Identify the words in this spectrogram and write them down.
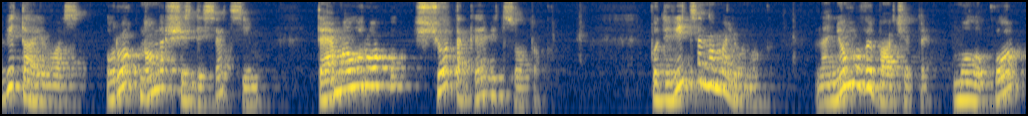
Вітаю вас! Урок номер 67. Тема уроку Що таке відсоток? Подивіться на малюнок. На ньому ви бачите молоко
